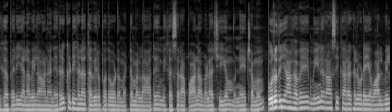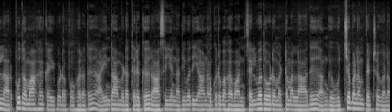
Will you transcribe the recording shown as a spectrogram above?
மிக பெரிய அளவிலான நெருக்கடிகளை தவிர்ப்பதோடு மட்டுமல்லாது மிக சிறப்பான வளர்ச்சியும் முன்னேற்றமும். உறுதியாகவே மீனராசிக்காரர்களுடைய வாழ்வில் அற்புதமாக கைகூட போகிறது. ஐந்தாம் இடத்திற்கு ராசியின் அதிபதியான குரு பகவான் செல்வதோடு மட்டுமல்லாது அங்கு உச்சபலம் பெற்று வலம்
